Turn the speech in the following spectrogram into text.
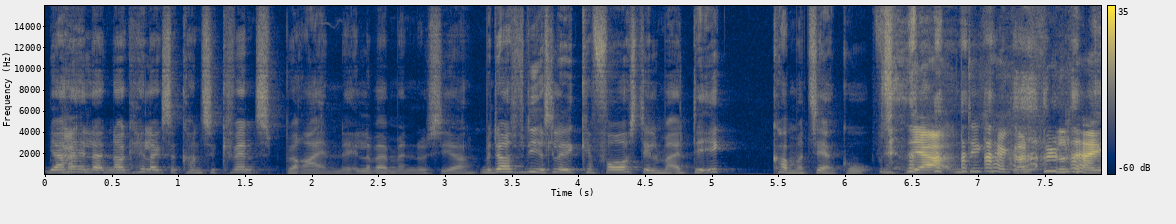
Jeg er heller, nok heller ikke så konsekvensberegnende, eller hvad man nu siger. Men det er også fordi, jeg slet ikke kan forestille mig, at det ikke kommer til at gå. ja, men det kan jeg godt føle dig i.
